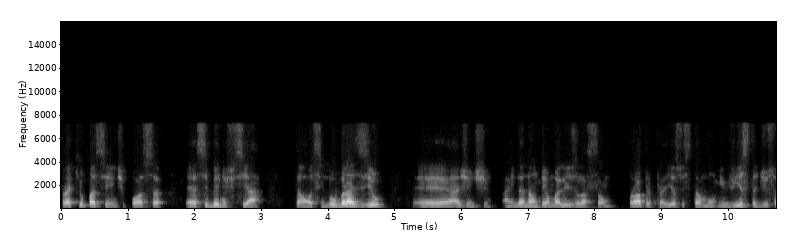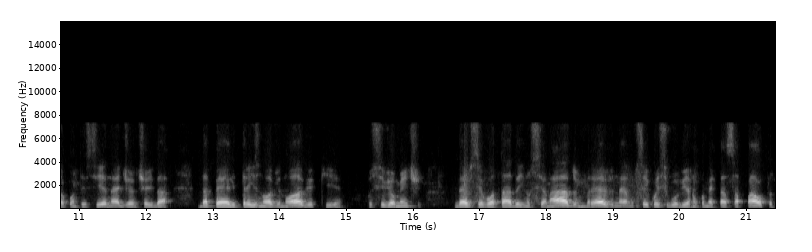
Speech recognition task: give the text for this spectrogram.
para que o paciente possa é, se beneficiar. Então, assim, no Brasil, é, a gente ainda não tem uma legislação própria para isso, estamos em vista disso acontecer, né, diante aí da, da PL 399, que possivelmente deve ser votada aí no Senado em breve, né, não sei com esse governo como é que está essa pauta,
